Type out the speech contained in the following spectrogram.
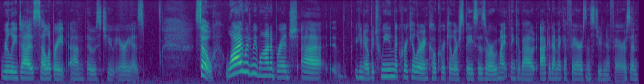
really does celebrate um, those two areas. So why would we want to bridge, uh, you know, between the curricular and co-curricular spaces, or we might think about academic affairs and student affairs? And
